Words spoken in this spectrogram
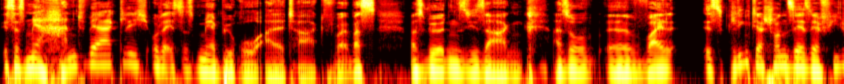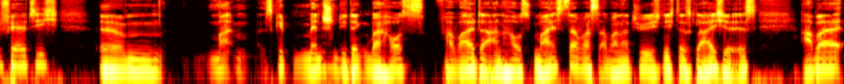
ist das mehr handwerklich oder ist das mehr Büroalltag? Was, was würden Sie sagen? Also, äh, weil es klingt ja schon sehr, sehr vielfältig. Ähm, es gibt Menschen, die denken bei Hausverwalter an Hausmeister, was aber natürlich nicht das gleiche ist. Aber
